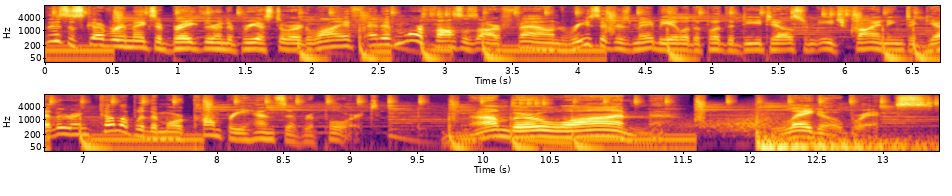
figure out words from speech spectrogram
This discovery makes a breakthrough into prehistoric life, and if more fossils are found, researchers may be able to put the details from each finding together and come up with a more comprehensive report. Number 1. Lego Bricks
